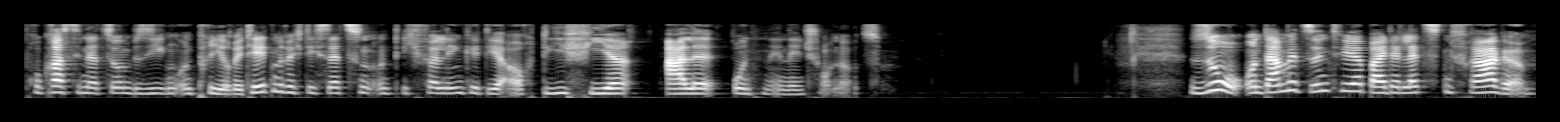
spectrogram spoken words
Prokrastination besiegen und Prioritäten richtig setzen. Und ich verlinke dir auch die vier alle unten in den Show Notes. So, und damit sind wir bei der letzten Frage.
